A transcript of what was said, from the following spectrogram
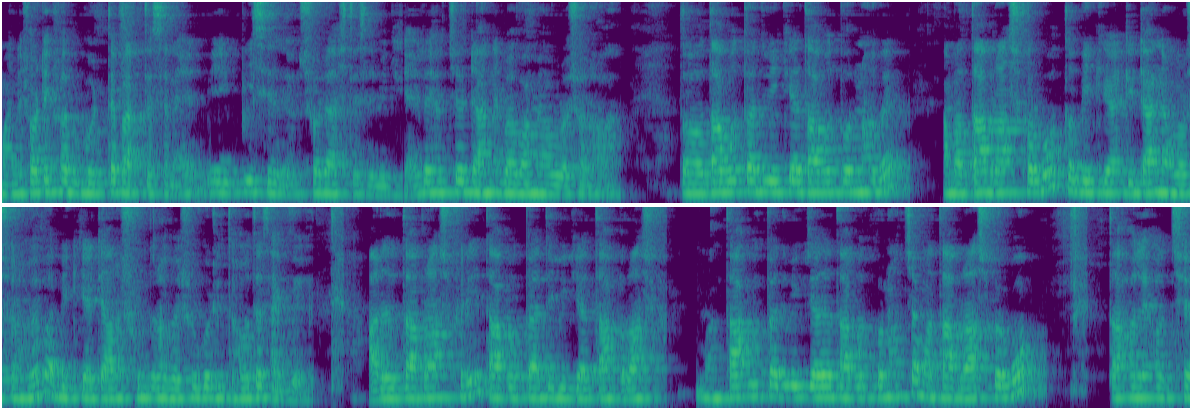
মানে সঠিকভাবে ঘটতে পারতেছে না। এই পিছিয়ে সরে আসতেছে বিক্রিয়া। এটাই হচ্ছে ডানে বা বামে অগ্রসর হওয়া। তো উৎপাদ বিক্রিয়া তাপ উৎপন্ন হবে। আমরা তাপ হ্রাস করব তো বিক্রিয়াটি ডানে অগ্রসর হবে বা বিক্রিয়াটি আরও সুন্দরভাবে সুগঠিত হতে থাকবে। আর যদি তাপ হ্রাস করি তাপ উৎপাদী বিক্রিয়া তাপ হ্রাস মানে তাপ উৎপাদী বিক্রিয়াতে তাপ উৎপন্ন হচ্ছে আমরা তাপ হ্রাস করব তাহলে হচ্ছে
